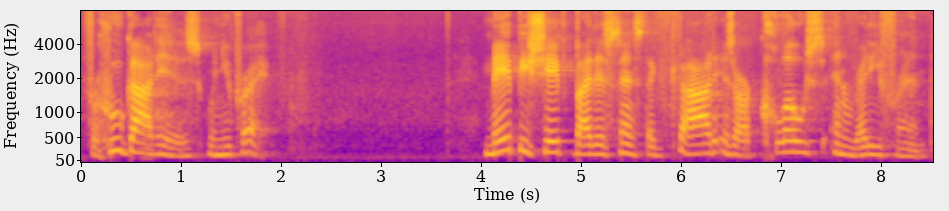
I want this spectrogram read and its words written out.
for who God is when you pray? May it be shaped by this sense that God is our close and ready friend,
